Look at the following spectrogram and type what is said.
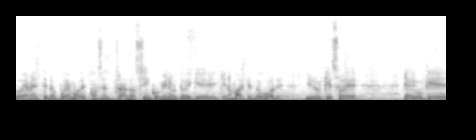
obviamente no podemos desconcentrarnos cinco minutos y que, nos marquen dos goles. Yo creo que eso es algo que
